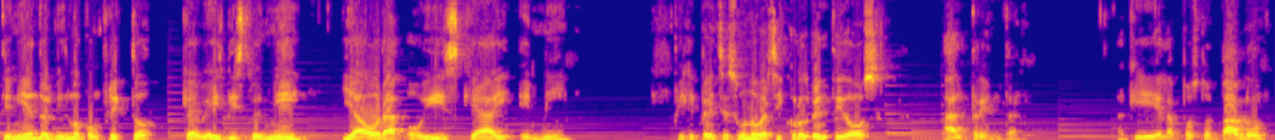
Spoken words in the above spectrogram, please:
teniendo el mismo conflicto que habéis visto en mí y ahora oís que hay en mí. Filipenses 1 versículos 22 al 30. Aquí el apóstol Pablo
